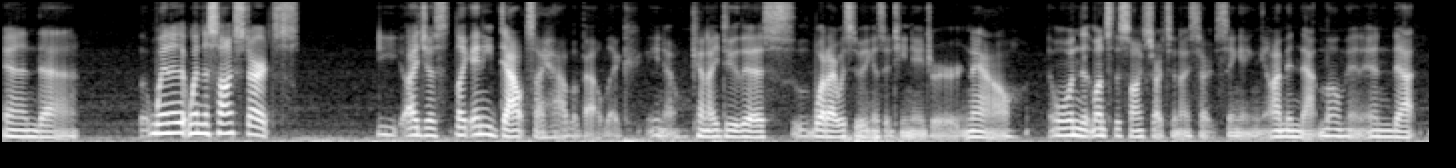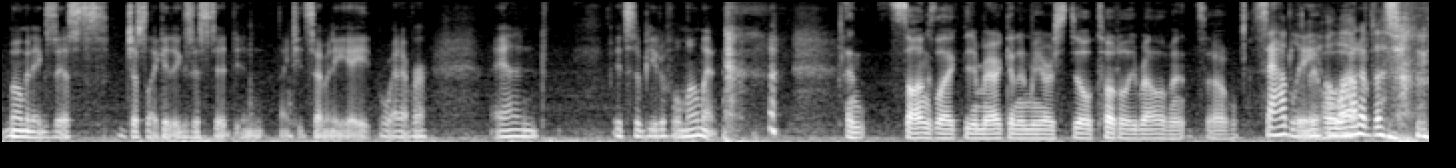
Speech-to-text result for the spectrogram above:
And uh, when it, when the song starts, I just like any doubts I have about like you know can I do this? What I was doing as a teenager now. When the, once the song starts and I start singing, I'm in that moment, and that moment exists just like it existed in 1978 or whatever, and it's a beautiful moment. and songs like "The American in Me" are still totally relevant. So Sadly, a lot up. of the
